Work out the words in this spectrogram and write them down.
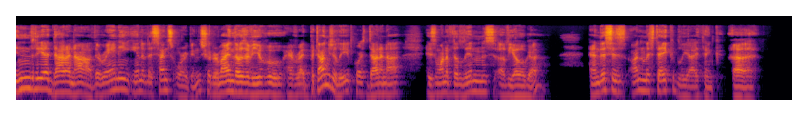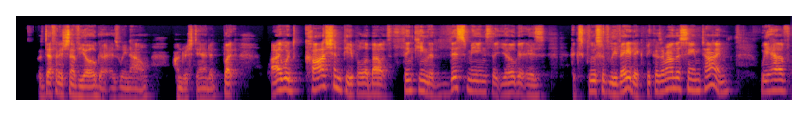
Indriya Dharana, the reining in of the sense organs, should remind those of you who have read Patanjali, of course, Dharana is one of the limbs of yoga. And this is unmistakably, I think, uh, a definition of yoga as we now understand it. But I would caution people about thinking that this means that yoga is exclusively Vedic, because around the same time, we have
